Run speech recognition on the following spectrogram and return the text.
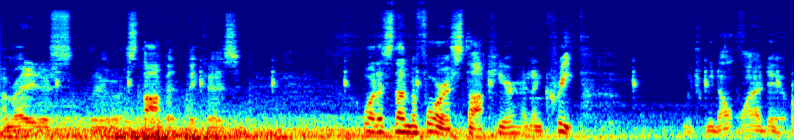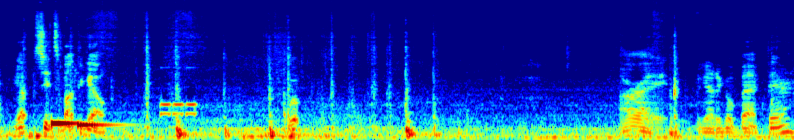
I'm ready to, to stop it because what it's done before is stop here and then creep, which we don't want to do. Yep, see it's about to go. Whoop. All right, we got to go back there.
